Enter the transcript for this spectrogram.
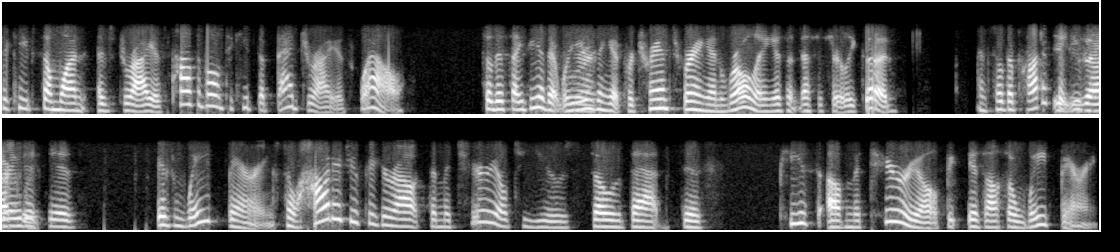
to keep someone as dry as possible and to keep the bed dry as well. So this idea that we're right. using it for transferring and rolling isn't necessarily good. And so the product that exactly. you created is is weight bearing. So how did you figure out the material to use so that this piece of material is also weight bearing?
